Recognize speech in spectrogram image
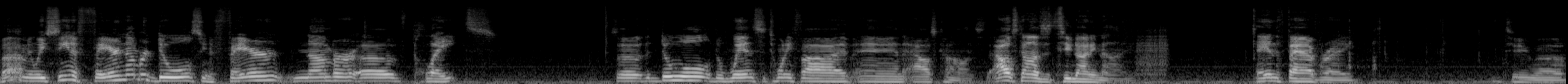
But I mean, we've seen a fair number of duals, seen a fair number of plates. So the dual, the Wentz to 25, and the Alex Collins. The Alex Collins is 299, and the Favre to uh,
